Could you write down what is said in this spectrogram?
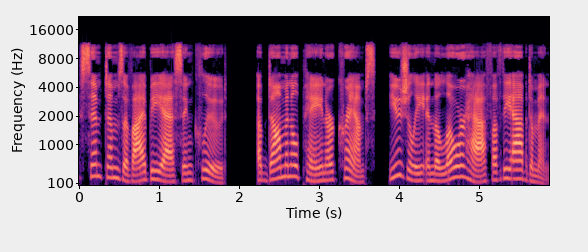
Symptoms of IBS include abdominal pain or cramps, usually in the lower half of the abdomen,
